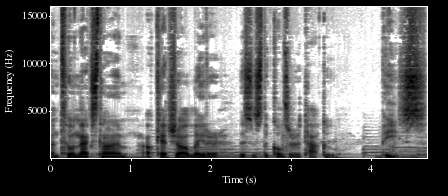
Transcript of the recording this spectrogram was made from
Until next time, I'll catch y'all later. This is the Culture Otaku. Peace.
